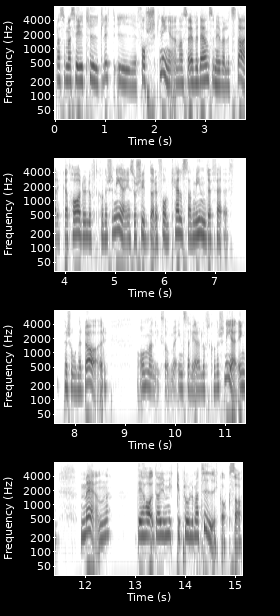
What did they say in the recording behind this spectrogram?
Alltså man ser ju tydligt i forskningen, alltså evidensen är väldigt stark att har du luftkonditionering så skyddar du folkhälsan, mindre personer dör om man liksom installerar luftkonditionering. Men det har, det har ju mycket problematik också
